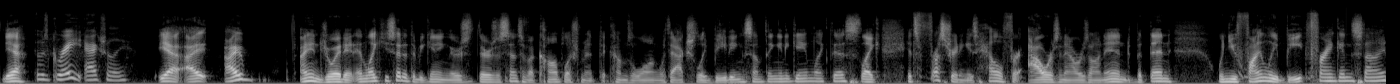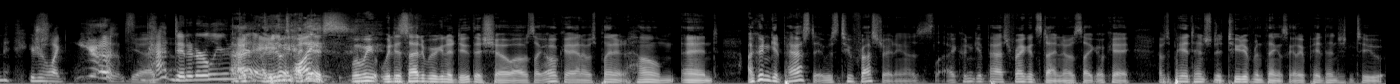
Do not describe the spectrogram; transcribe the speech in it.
Yeah, It was great, actually. yeah i i i enjoyed it and like you said at the beginning there's there's a sense of accomplishment that comes along with actually beating something in a game like this like it's frustrating as hell for hours and hours on end but then when you finally beat frankenstein you're just like yeah, Yeah. pat did it earlier I- I today did it twice. When we we decided we were going to do this show, I was like, okay, and I was playing it at home, and I couldn't get past it. It was too frustrating. I was just, like- I couldn't get past Frankenstein. And I was like, okay, I have to pay attention to two different things. I got to pay attention to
